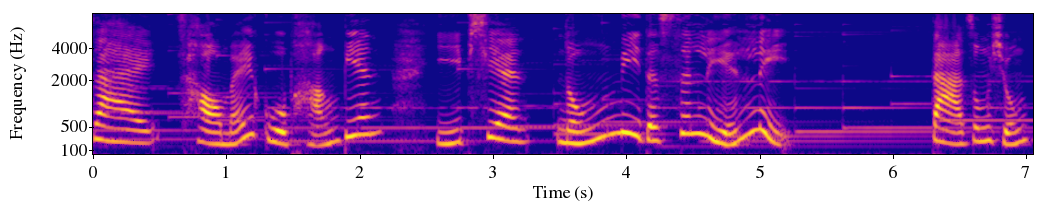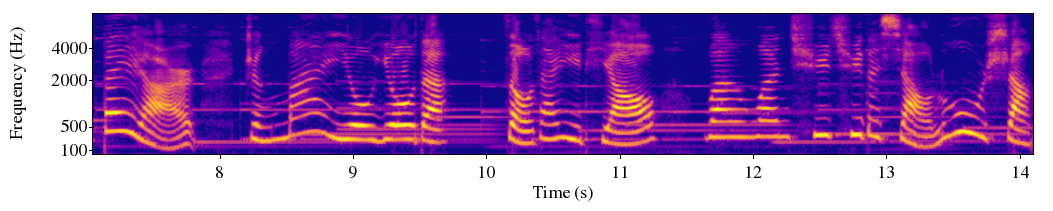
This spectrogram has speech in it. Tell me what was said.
在草莓谷旁边一片浓密的森林里，大棕熊贝尔正慢悠悠地走在一条弯弯曲曲的小路上。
